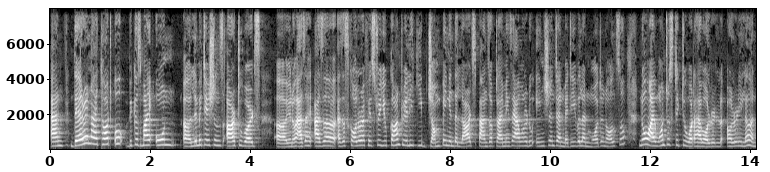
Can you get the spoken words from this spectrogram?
And therein I thought, oh, because my own uh, limitations are towards, uh, you know, as a, as, a, as a scholar of history, you can't really keep jumping in the large spans of time and say, I want to do ancient and medieval and modern also. No, I want to stick to what I have already, already learned.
